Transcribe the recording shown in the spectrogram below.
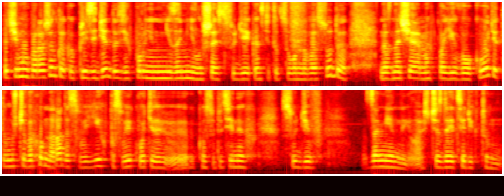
Почему Порошенко, как президент, до сих пор не- заменил шесть судей Конституционного суда, назначаемых по его квоте, тому що Верховна Рада своїх, по своїй квоті е, конституційних суддів замінила, ще, здається, рік тому.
